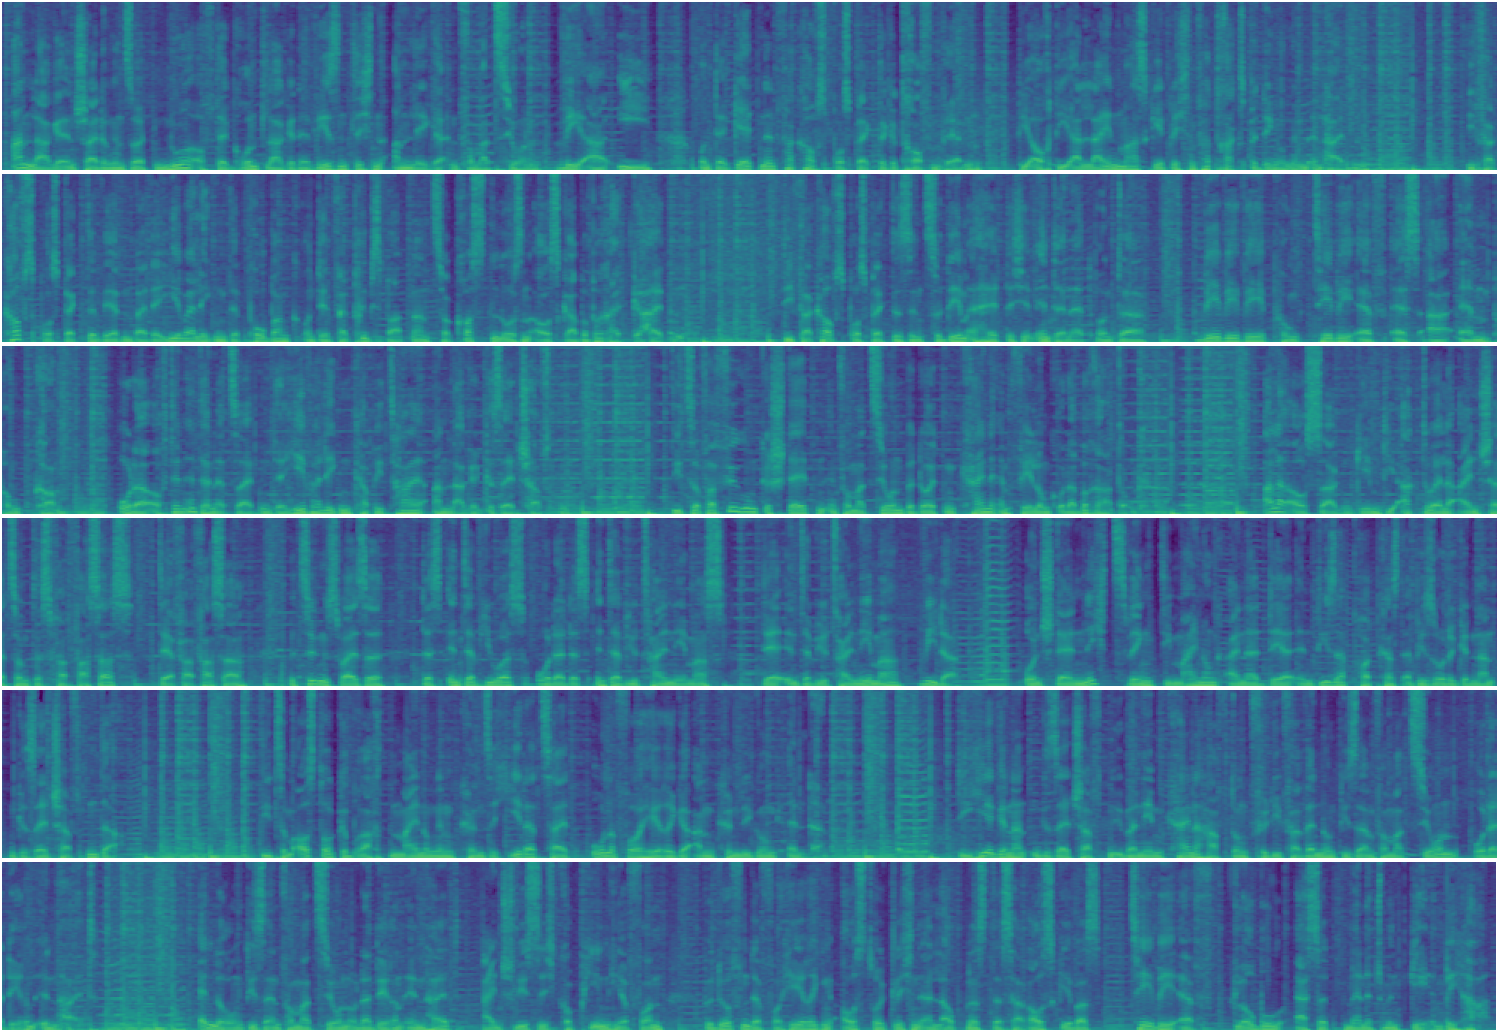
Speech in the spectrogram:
Anlageentscheidungen sollten nur auf der Grundlage der wesentlichen Anlegerinformationen WAI und der geltenden Verkaufsprospekte getroffen werden, die auch die allein maßgeblichen Vertragsbedingungen enthalten. Die Verkaufsprospekte werden bei der jeweiligen Depotbank und den Vertriebspartnern zur kostenlosen Ausgabe bereitgehalten. Die Verkaufsprospekte sind zudem erhältlich im Internet unter www.tbfsam.com oder auf den Internetseiten der jeweiligen Kapitalanlagegesellschaften. Die zur Verfügung gestellten Informationen bedeuten keine Empfehlung oder Beratung. Alle Aussagen geben die aktuelle Einschätzung des Verfassers, der Verfasser bzw. des Interviewers oder des Interviewteilnehmers, der Interviewteilnehmer wieder und stellen nicht zwingend die Meinung einer der in dieser Podcast-Episode genannten Gesellschaften dar. Die zum Ausdruck gebrachten Meinungen können sich jederzeit ohne vorherige Ankündigung ändern. Die hier genannten Gesellschaften übernehmen keine Haftung für die Verwendung dieser Informationen oder deren Inhalt. Änderung dieser Information oder deren Inhalt, einschließlich Kopien hiervon, bedürfen der vorherigen ausdrücklichen Erlaubnis des Herausgebers TBF Global Asset Management GmbH.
